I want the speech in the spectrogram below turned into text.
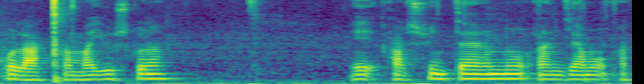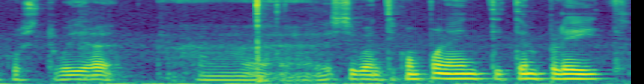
con l'h maiuscola e al suo interno andiamo a costruire uh, le seguenti componenti template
